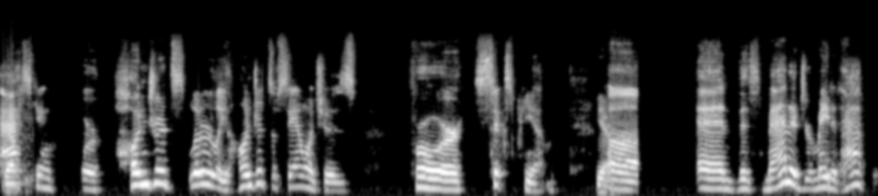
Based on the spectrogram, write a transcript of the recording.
asking for hundreds, literally hundreds of sandwiches for 6 p.m. Yeah. Uh, and this manager made it happen.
